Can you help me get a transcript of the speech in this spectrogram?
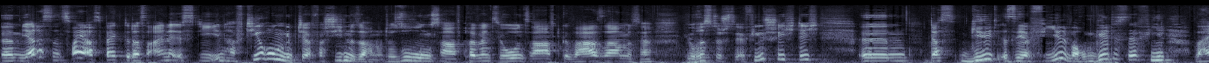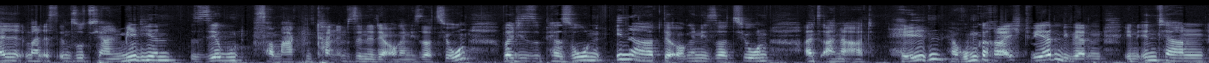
Ähm, ja, das sind zwei Aspekte. Das eine ist die Inhaftierung. Es gibt ja verschiedene Sachen. Untersuchungshaft, Präventionshaft, Gewahrsam. Das ist ja juristisch sehr vielschichtig. Ähm, das gilt sehr viel. Warum gilt es sehr viel? Weil man es in sozialen Medien sehr gut vermarkten kann im Sinne der Organisation weil diese Personen innerhalb der Organisation als eine Art Helden herumgereicht werden. Die werden in internen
